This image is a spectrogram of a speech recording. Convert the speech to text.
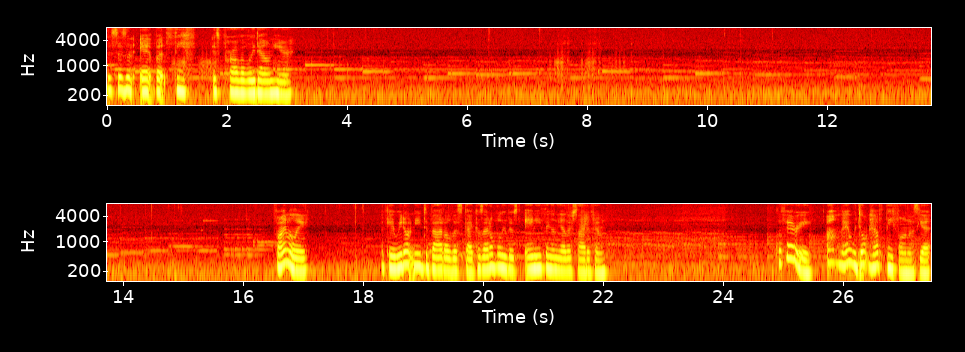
This isn't it, but Thief is probably down here. Finally. Okay, we don't need to battle this guy because I don't believe there's anything on the other side of him. Clefairy! Oh man, we don't have Thief on us yet.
